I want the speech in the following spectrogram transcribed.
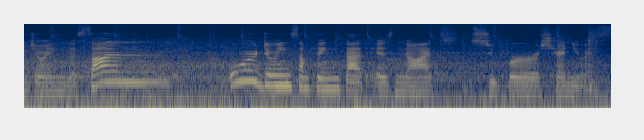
enjoying the sun or doing something that is not super strenuous.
